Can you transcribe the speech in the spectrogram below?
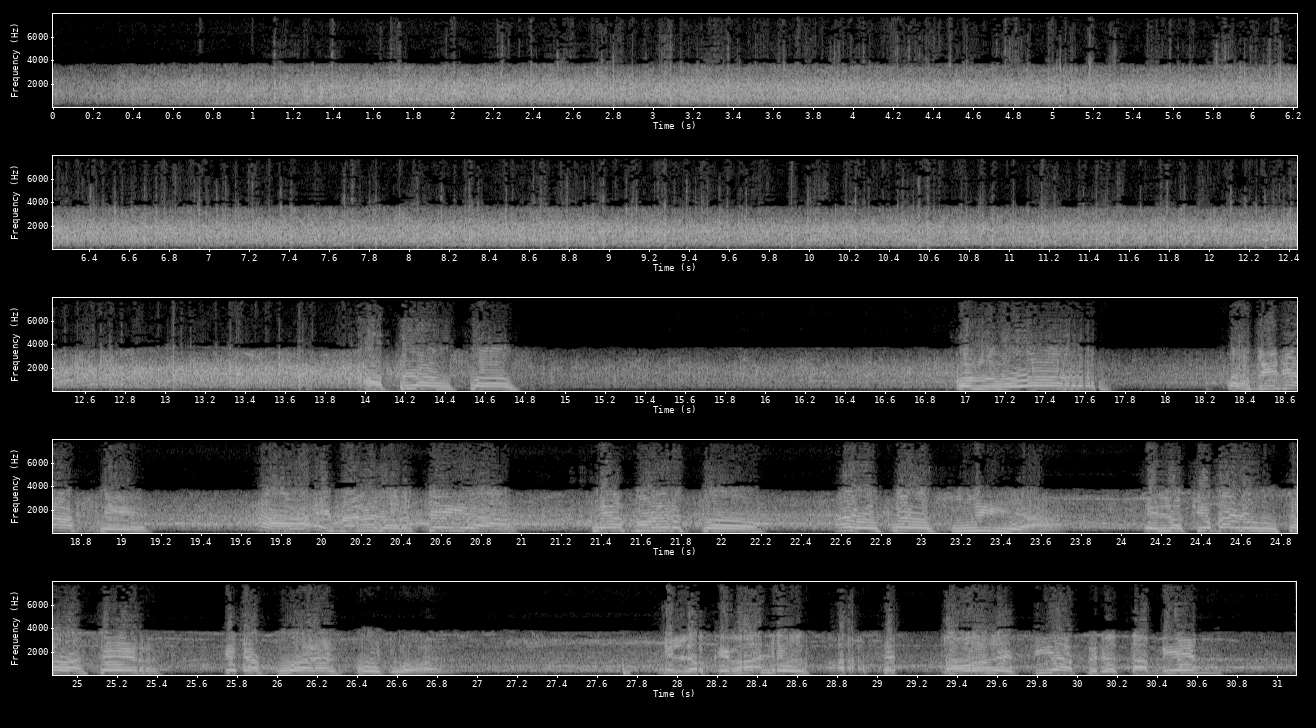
aplausos, conmovedor homenaje a Emanuel Ortega, que ha muerto, ha dejado su vida en lo que más le gustaba hacer, que era jugar al fútbol. En lo que más le gustaba hacer, como vos decías, pero también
